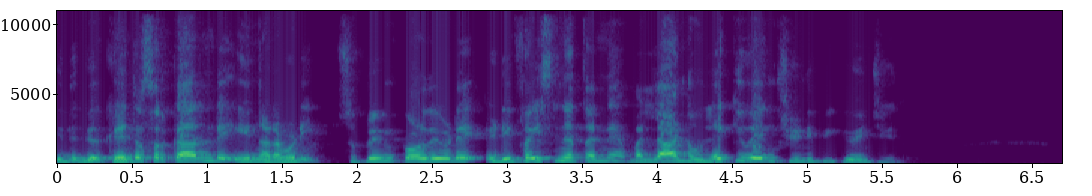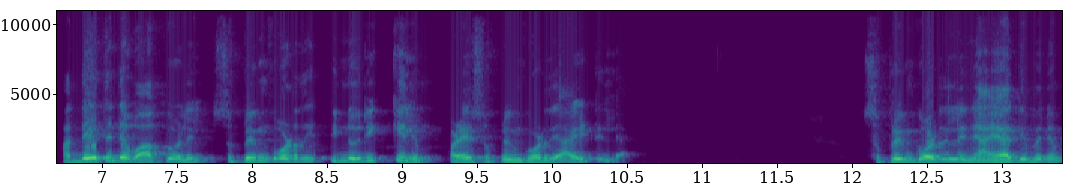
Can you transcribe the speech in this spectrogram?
ഇത് കേന്ദ്ര സർക്കാരിന്റെ ഈ നടപടി സുപ്രീം കോടതിയുടെ എഡിഫൈസിനെ തന്നെ വല്ലാണ്ട് ഉലയ്ക്കുകയും ക്ഷീണിപ്പിക്കുകയും ചെയ്തു. അദ്ദേഹത്തിന്റെ വാക്കുകളിൽ സുപ്രീം കോടതി പിന്നൊരിക്കലും പഴയ സുപ്രീം കോടതി ആയിട്ടില്ല. സുപ്രീം കോടതിയിലെ ന്യായാധിപനും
